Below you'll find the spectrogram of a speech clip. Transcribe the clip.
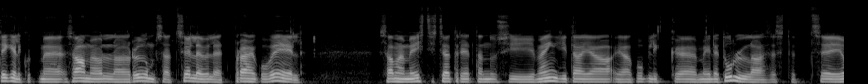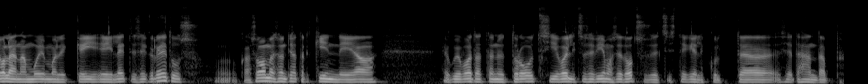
tegelikult me saame olla rõõmsad selle üle, et praegu veel saame me Eestis teatrietendusi mängida ja, ja publik meile tulla, sest et see ei ole enam võimalik ei, ei Lätis ega Leedus, ka Soomes on teatrid kinni ja ja kui vaadata nüüd Rootsi valitsuse viimaseid otsuseid, siis tegelikult see tähendab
